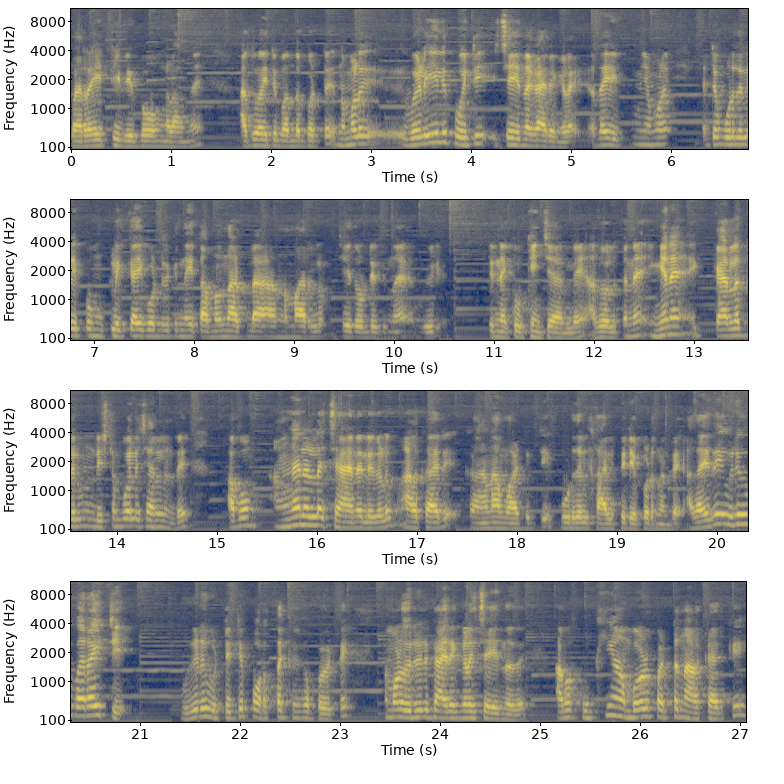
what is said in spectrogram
വെറൈറ്റി വിഭവങ്ങളാണ് അതുമായിട്ട് ബന്ധപ്പെട്ട് നമ്മൾ വെളിയിൽ പോയിട്ട് ചെയ്യുന്ന കാര്യങ്ങളെ. അതായത് നമ്മൾ ഏറ്റവും കൂടുതൽ ഇപ്പം ക്ലിക്ക് ആയിക്കൊണ്ടിരിക്കുന്ന ഈ തമിഴ്നാട്ടിലെ അണ്ണന്മാരിലും ചെയ്തുകൊണ്ടിരിക്കുന്ന പിന്നെ കുക്കിംഗ് ചാനൽ അതുപോലെ തന്നെ ഇങ്ങനെ കേരളത്തിലും ഇഷ്ടംപോലെ ചാനലുണ്ട് അപ്പം അങ്ങനെയുള്ള ചാനലുകളും ആൾക്കാർ കാണാൻ വേണ്ടിയിട്ട് കൂടുതൽ താല്പര്യപ്പെടുന്നുണ്ട്. അതായത് ഒരു വെറൈറ്റി വീട് വിട്ടിട്ട് പുറത്തേക്കൊക്കെ പോയിട്ട് നമ്മൾ ഒരു കാര്യങ്ങൾ ചെയ്യുന്നത്. അപ്പോൾ കുക്കിംഗ് ആകുമ്പോൾ പെട്ടെന്ന് ആൾക്കാർക്ക്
